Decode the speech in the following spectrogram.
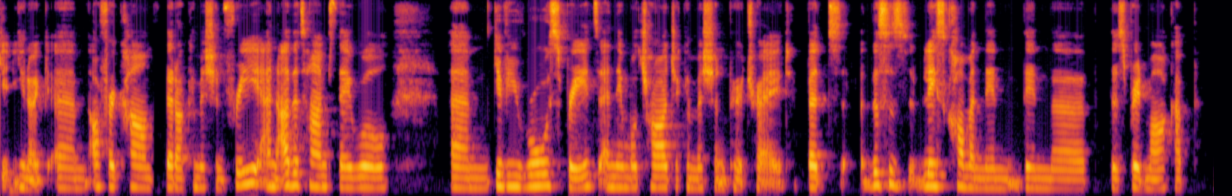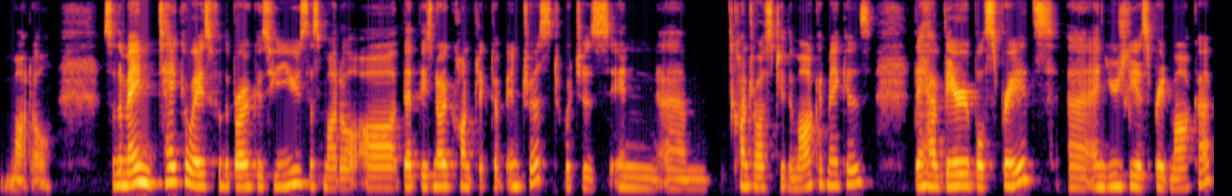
you know, um, offer accounts that are commission free, and other times they will. Um, give you raw spreads and then will charge a commission per trade. But this is less common than than the, the spread markup model. So the main takeaways for the brokers who use this model are that there's no conflict of interest, which is in um, contrast to the market makers. They have variable spreads uh, and usually a spread markup.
